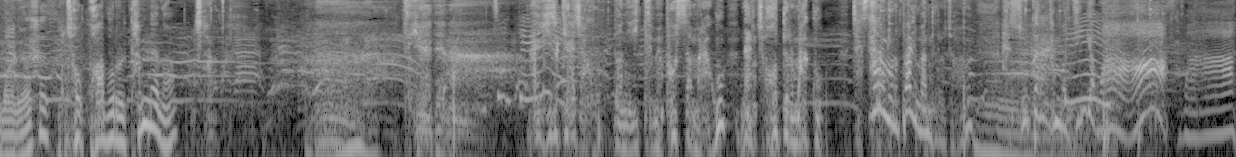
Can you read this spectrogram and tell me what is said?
뭐냐, 쟤들. 저 과부를 탐내나? 참. 아, 어떻게 해야 되나? 아, 이렇게 하자고. 넌 이 틈에 보쌈을 하고 난 저것들을 맞고. 자, 사람으로 빨리 만들어줘. 아, 손가락 한번 튕겨봐. 사봐. 아,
